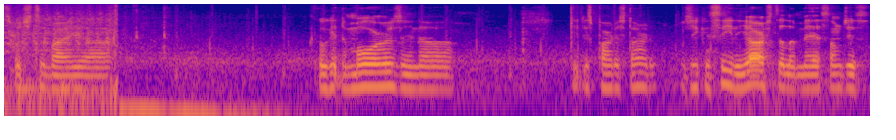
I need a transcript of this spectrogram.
Switch to my, uh, go get the moors and uh, get this party started. As you can see, the yard's still a mess. I'm just,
